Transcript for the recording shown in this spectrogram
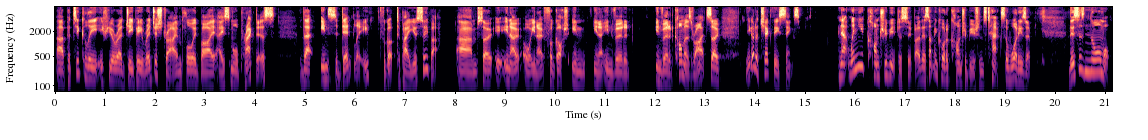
uh, particularly if you're a GP registrar employed by a small practice that incidentally forgot to pay your super. Um, so you know, or you know, forgot in you know inverted inverted commas, right? So you got to check these things. Now, when you contribute to super, there's something called a contributions tax. So what is it? This is normal.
